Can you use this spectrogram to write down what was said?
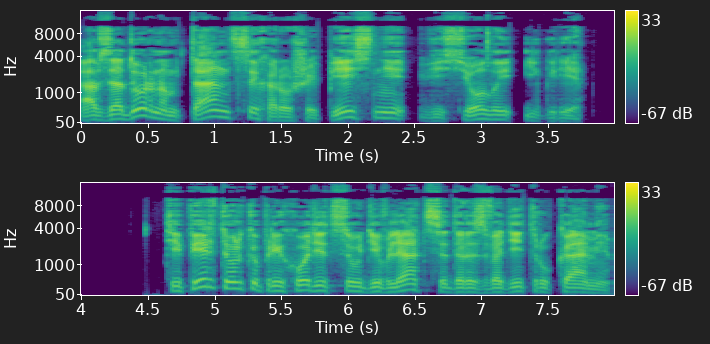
а в задорном танце, хорошей песне, веселой игре. Теперь только приходится удивляться да разводить руками,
